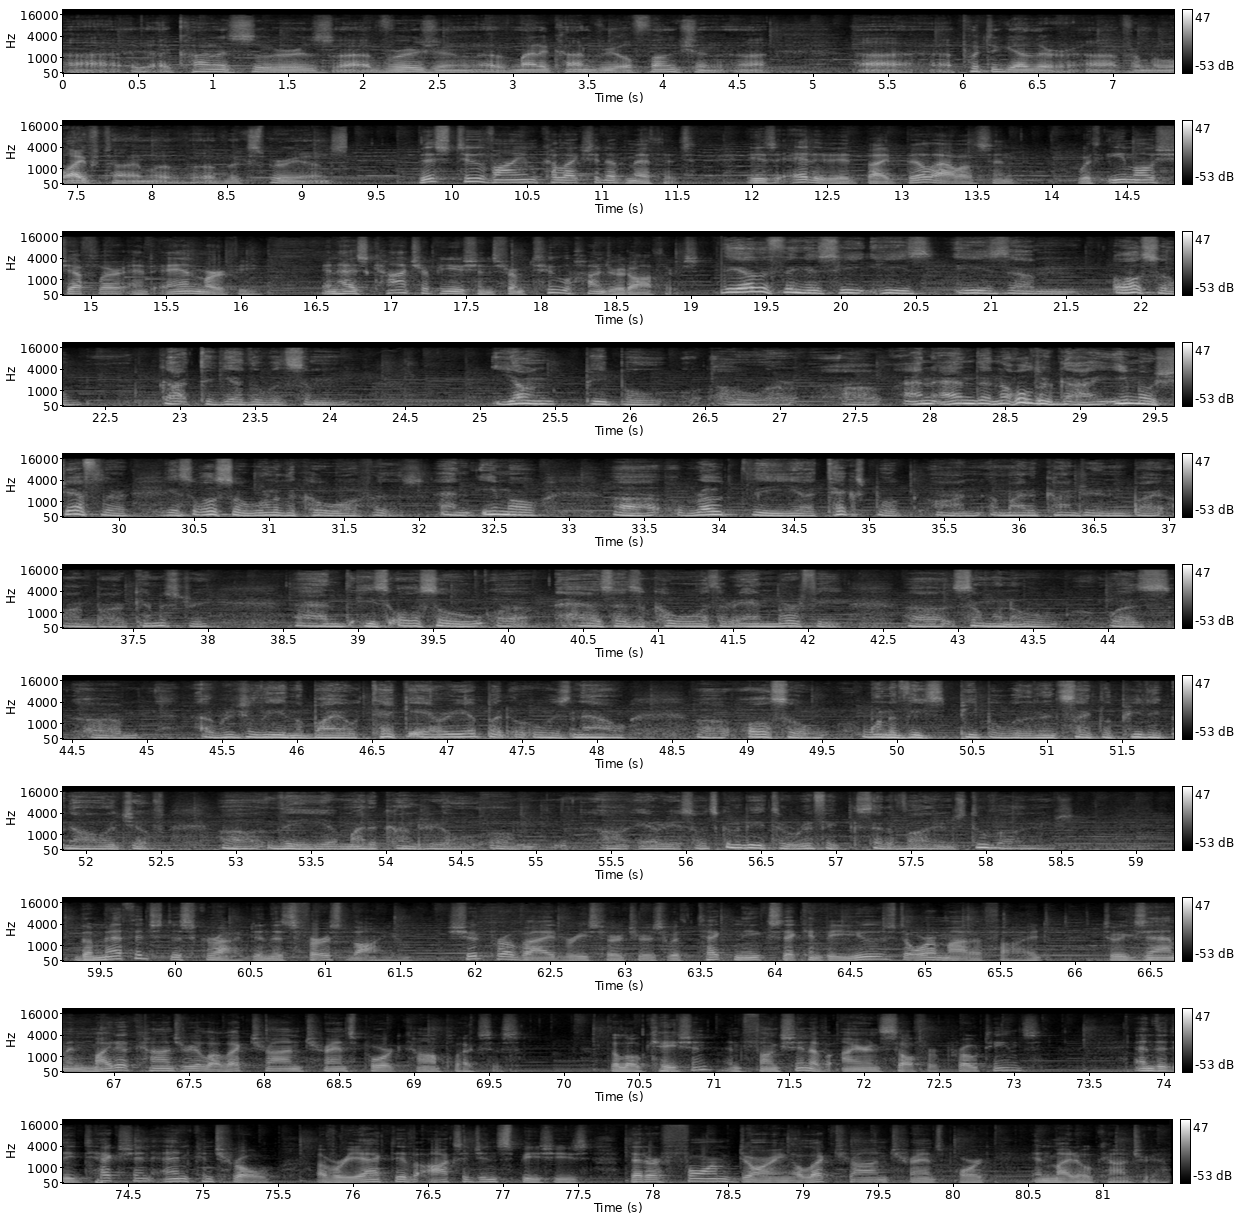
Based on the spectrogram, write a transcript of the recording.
uh a connoisseur's uh, version of mitochondrial function uh, put together from a lifetime of, of experience. This two-volume collection of methods is edited by Bill Allison with Immo Scheffler and Anne Murphy and has contributions from 200 authors. The other thing is he, he's, he's um, also got together with some young people who are, uh, and, and an older guy, Immo Scheffler, is also one of the co-authors. And Immo uh, wrote the uh, textbook on mitochondria and on biochemistry. And he's also uh, has as a co-author Anne Murphy, uh, someone who was um, originally in the biotech area, but was now uh, also one of these people with an encyclopedic knowledge of uh, the mitochondrial um, uh, area. So it's going to be a terrific set of volumes, two volumes. The methods described in this first volume should provide researchers with techniques that can be used or modified to examine mitochondrial electron transport complexes, the location and function of iron-sulfur proteins, and the detection and control of reactive oxygen species that are formed during electron transport in mitochondria.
